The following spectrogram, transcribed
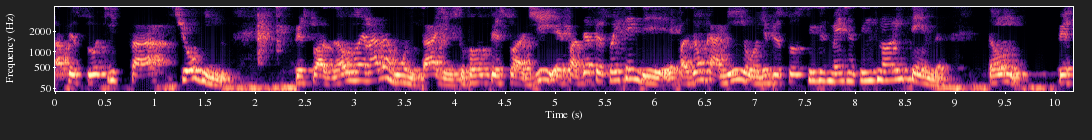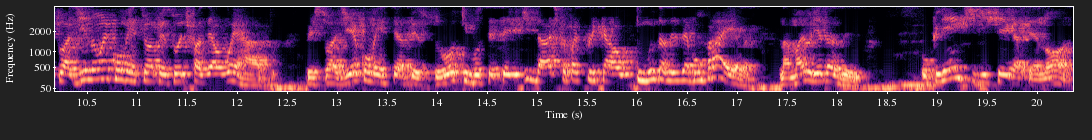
a pessoa que está te ouvindo. Persuasão não é nada ruim, tá, gente? Estou falando persuadir é fazer a pessoa entender, é fazer um caminho onde a pessoa simplesmente assim ela entenda. Então, persuadir não é convencer uma pessoa de fazer algo errado. Persuadir é convencer a pessoa que você teve didática para explicar algo que muitas vezes é bom para ela, na maioria das vezes. O cliente que chega até nós,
